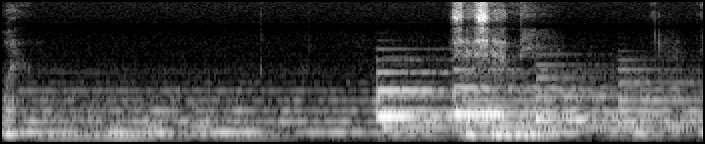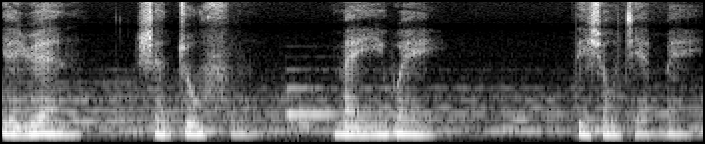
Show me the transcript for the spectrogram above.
稳。谢谢你，也愿神祝福每一位弟兄姐妹。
